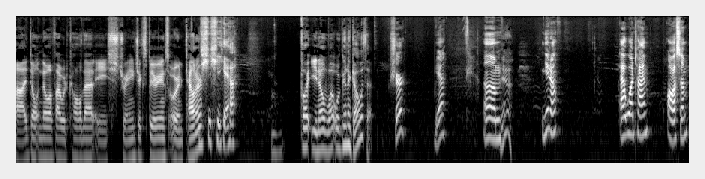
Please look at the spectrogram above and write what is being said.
I don't know if I would call that a strange experience or encounter, yeah, but you know what? We're gonna go with it. sure. Yeah. Um, Yeah. you know, at one time, awesome.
